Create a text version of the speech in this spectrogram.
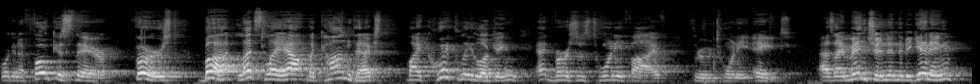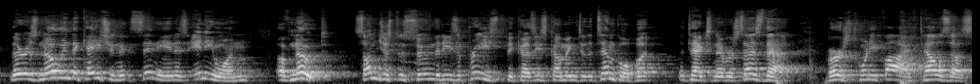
We're going to focus there first, but let's lay out the context by quickly looking at verses 25 through 28. As I mentioned in the beginning, there is no indication that Simeon is anyone of note. Some just assume that he's a priest because he's coming to the temple, but the text never says that. Verse 25 tells us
